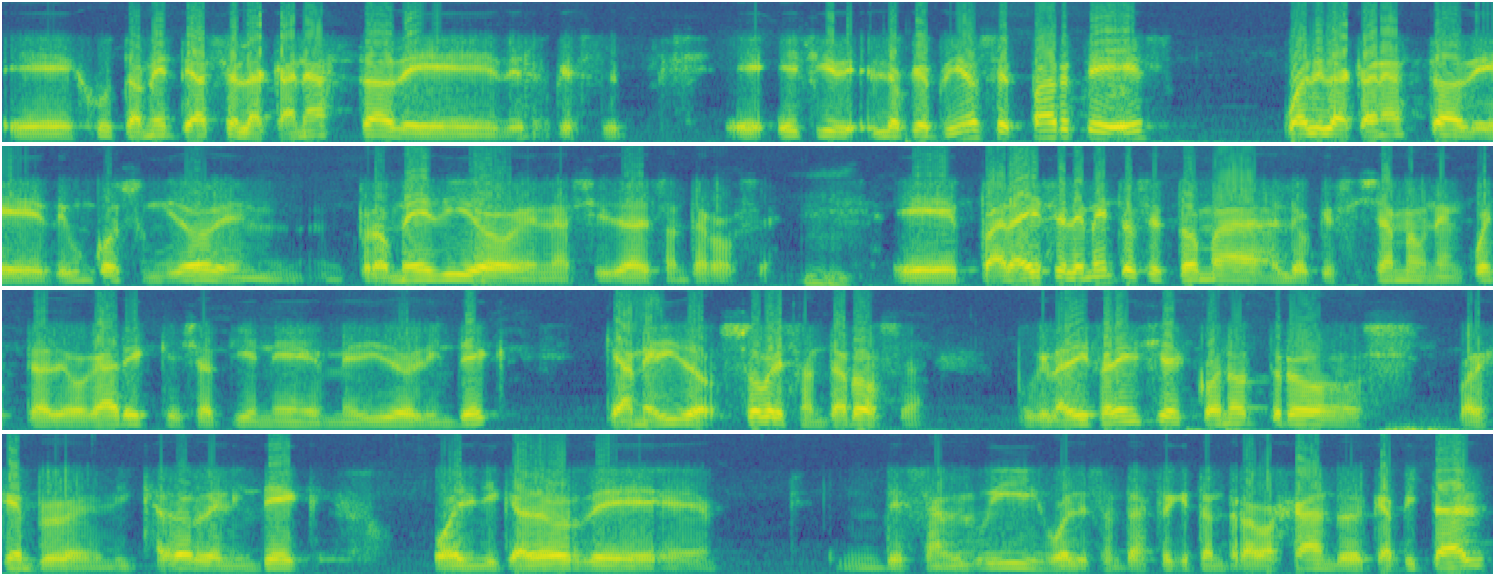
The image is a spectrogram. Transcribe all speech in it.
eh, justamente hace la canasta de, de lo que se... es decir, lo que primero se parte es cuál es la canasta de, de, un consumidor en promedio en la ciudad de Santa Rosa. Mm. Eh, para ese elemento se toma lo que se llama una encuesta de hogares que ya tiene medido el INDEC, que ha medido sobre Santa Rosa, porque la diferencia es con otros, por ejemplo, el indicador del INDEC o el indicador de, de San Luis o el de Santa Fe que están trabajando de capital,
